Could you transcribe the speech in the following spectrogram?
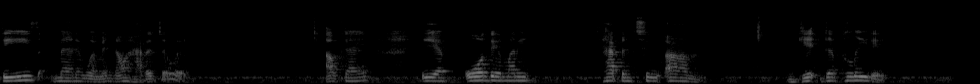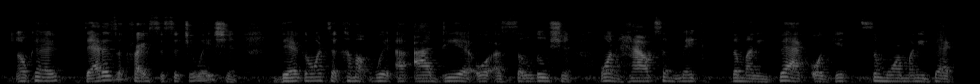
These men and women know how to do it okay? If all their money happen to um get depleted okay? That is a crisis situation. They're going to come up with an idea or a solution on how to make the money back or get some more money back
